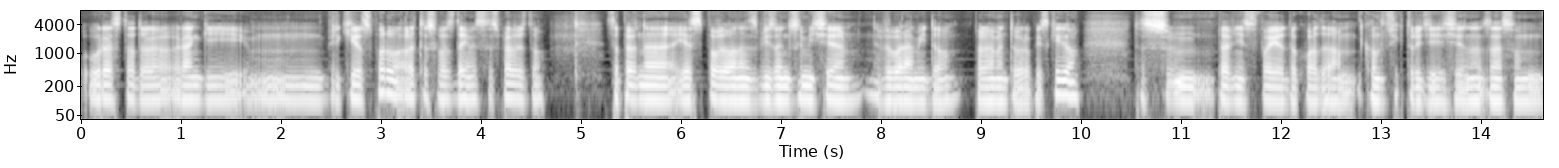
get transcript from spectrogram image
urasta do rangi mm, wielkiego sporu, ale też chyba zdajemy sobie sprawę, że to zapewne jest spowodowane zbliżającymi się wyborami do Parlamentu Europejskiego. Też mm, pewnie swoje dokłada konflikt, który dzieje się za naszą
